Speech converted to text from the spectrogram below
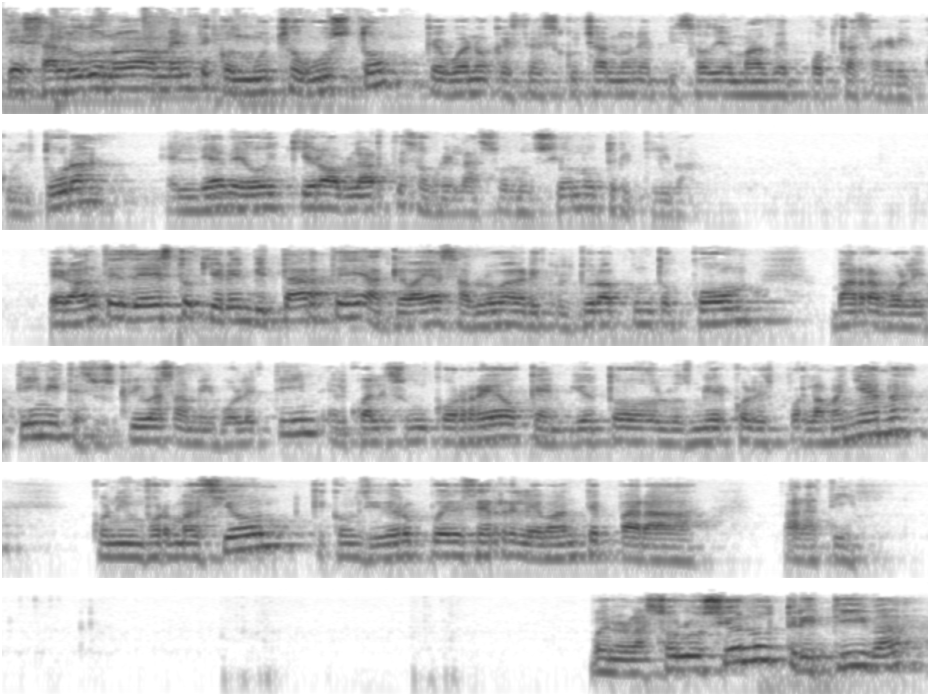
Te saludo nuevamente con mucho gusto. Qué bueno que estés escuchando un episodio más de Podcast Agricultura. El día de hoy quiero hablarte sobre la solución nutritiva. Pero antes de esto quiero invitarte a que vayas a blogagricultura.com barra boletín y te suscribas a mi boletín, el cual es un correo que envío todos los miércoles por la mañana con información que considero puede ser relevante para, para ti. Bueno, la solución nutritiva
